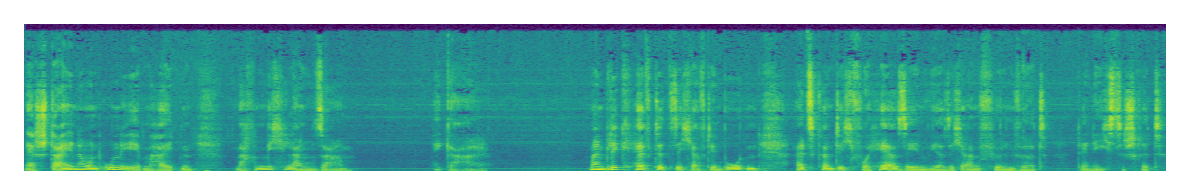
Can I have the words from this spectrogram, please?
Mehr Steine und Unebenheiten machen mich langsam. Egal. Mein Blick heftet sich auf den Boden, als könnte ich vorhersehen, wie er sich anfühlen wird, der nächste Schritt.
